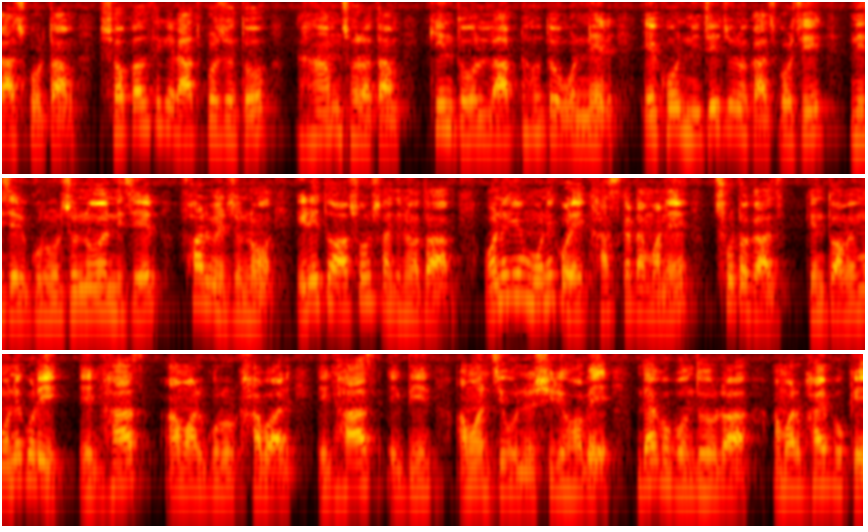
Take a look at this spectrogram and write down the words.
কাজ করতাম। সকাল থেকে রাত পর্যন্ত ঘাম ঝরাতাম, কিন্তু লাভটা হতো অন্যের। এখন নিজের জন্য কাজ করছি, নিজের গরুর জন্য, নিজের ফার্মের জন্য। এটাই তো আসল স্বাধীনতা। অনেকে মনে করে ঘাস কাটা মানে ছোট কাজ, কিন্তু আমি মনে করি এই ঘাস আমার গরুর খাবার এই ঘাস একদিন আমার জীবনের সিঁড়ি হবে। দেখো বন্ধুরা, আমার ভাইপোকে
